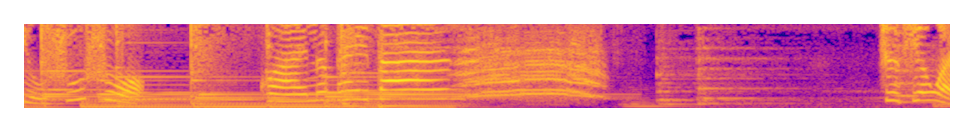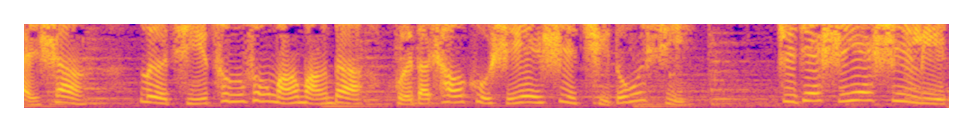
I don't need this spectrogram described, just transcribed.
友叔叔，快乐陪伴。这天晚上，乐奇匆匆忙忙的回到超酷实验室取东西，只见实验室里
